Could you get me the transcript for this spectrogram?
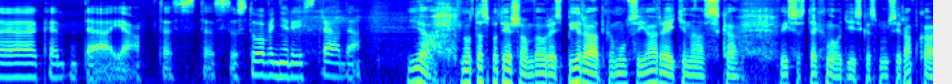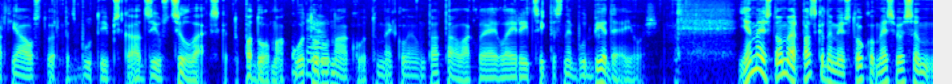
uh, kad, uh, jā, tas, tas uz to viņi arī strādā. Jā, nu tas patiešām vēlreiz pierāda, ka mums ir jārēķinās, ka visas tehnoloģijas, kas mums ir apkārt, jāuztver pēc būtības kā dzīves cilvēks, ka tu padomā, ko tu Jā. runā, ko tu meklē un tā tālāk, lai, lai arī cik tas nebūtu biedējoši. Ja mēs tomēr paskatāmies to, ko mēs jau esam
